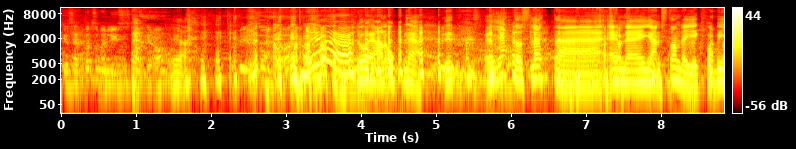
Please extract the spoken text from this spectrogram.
Skal sette opp som en lysestake, da. Ja. Blir det sånn, da? Da er han opp ned. Det rett og slett eh, en eh, gjenstand jeg gikk forbi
